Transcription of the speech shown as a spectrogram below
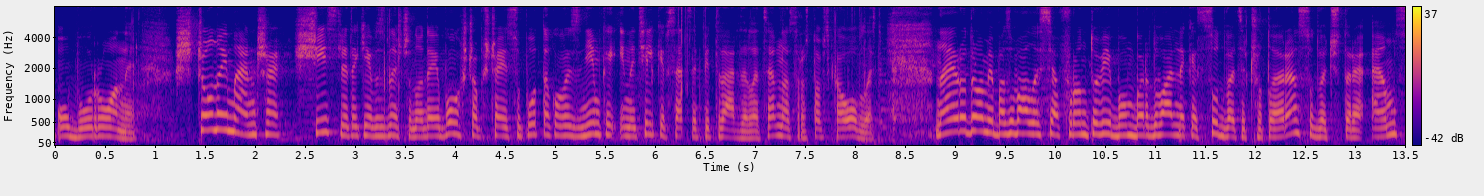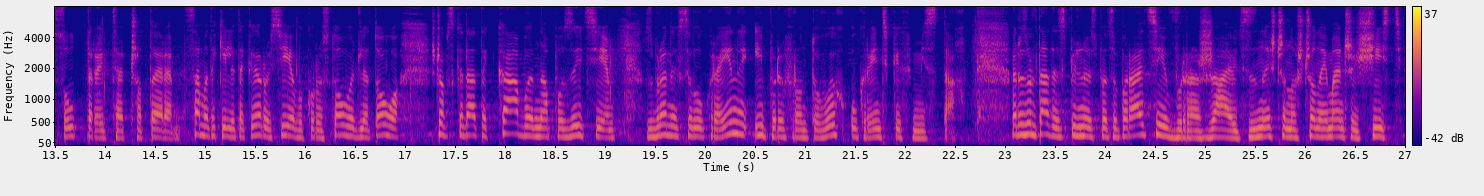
оборони. Щонайменше шість літаків знищено. Дай Бог, щоб ще й супутникові знімки, і не тільки все це підтвердили. Це в нас Ростовська область. На аеродромі базувалися фронтові бомбардувальники су 24 су 24 М, су 34 Саме такі літаки Росія використовує для того, щоб скидати каби на позиції збройних сил України і прифронтових українських містах. Результати спільної спецоперації вражають. Знищено щонайменше шість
